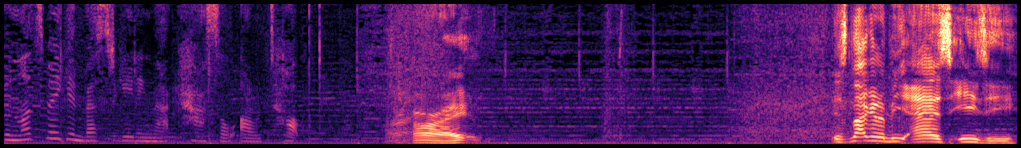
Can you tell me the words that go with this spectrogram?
then let's make investigating that castle our top. All right. It's not gonna be as easy.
